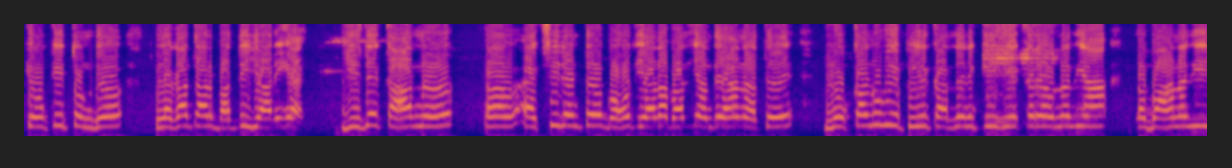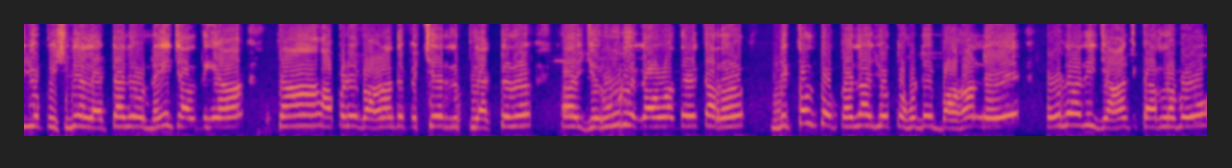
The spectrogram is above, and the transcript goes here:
ਕਿਉਂਕਿ ਧੁੰਦ ਲਗਾਤਾਰ ਵੱਧਦੀ ਜਾ ਰਹੀ ਹੈ ਜਿਸ ਦੇ ਕਾਰਨ ਅ, ਐਕਸੀਡੈਂਟ ਬਹੁਤ ਜ਼ਿਆਦਾ ਵੱਧ ਜਾਂਦੇ ਹਨ ਅਤੇ ਲੋਕਾਂ ਨੂੰ ਵੀ ਅਪੀਲ ਕਰਦੇ ਨੇ ਕਿ ਜੇਕਰ ਉਹਨਾਂ ਦੀਆਂ ਵਾਹਨਾਂ ਦੀ ਜੋ ਪਿਛਲੀਆਂ ਲਾਈਟਾਂ ਨੇ ਉਹ ਨਹੀਂ ਚੱਲਦੀਆਂ, ਤਾਂ ਆਪਣੇ ਵਾਹਨਾਂ ਦੇ ਪਿੱਛੇ ਰਿਫਲੈਕਟਰ ਜ਼ਰੂਰ ਲਗਾਓ ਅਤੇ ਘਰ ਨਿਕਲ ਤੋਂ ਪਹਿਲਾਂ ਜੋ ਤੁਹਾਡੇ ਵਾਹਨ ਨੇ ਉਹਨਾਂ ਦੀ ਜਾਂਚ ਕਰ ਲਵੋ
